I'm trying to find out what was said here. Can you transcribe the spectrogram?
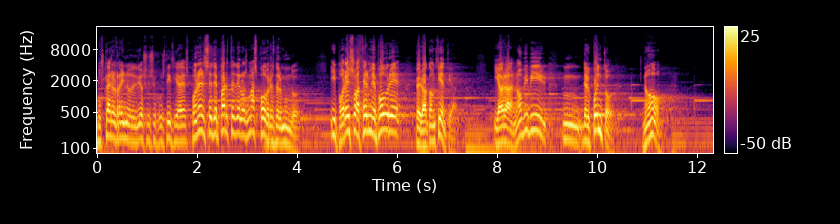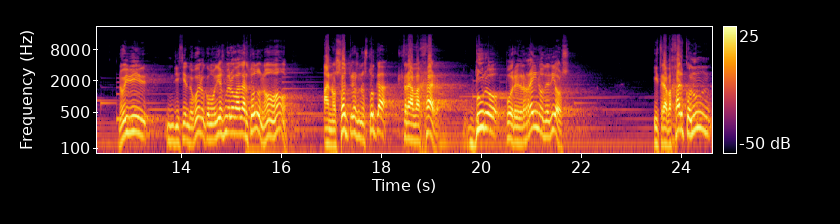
Buscar el reino de Dios y su justicia es ponerse de parte de los más pobres del mundo. Y por eso hacerme pobre, pero a conciencia. Y ahora, no vivir mm, del cuento, no. No vivir diciendo, bueno, como Dios me lo va a dar todo, no. A nosotros nos toca trabajar duro por el reino de Dios. Y trabajar con un,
